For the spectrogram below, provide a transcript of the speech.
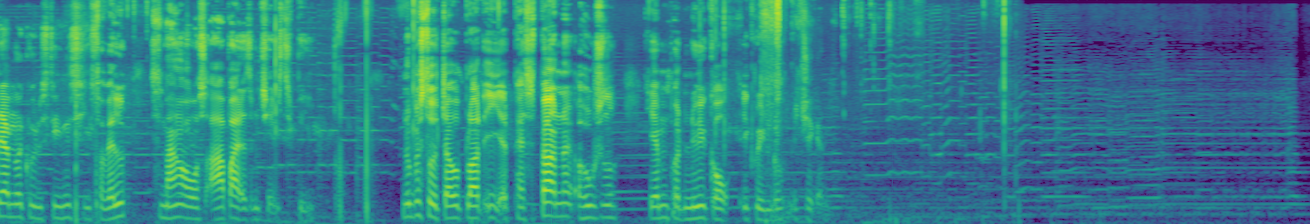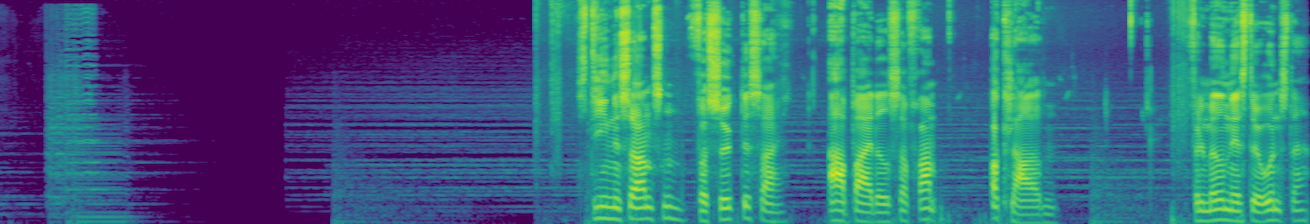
og dermed kunne Stine sige farvel til mange års arbejde som tjenestepige. Nu bestod jobbet blot i at passe børnene og huset hjemme på den nye gård i Greenville, Michigan. Stine Sørensen forsøgte sig, arbejdede sig frem og klarede den. Følg med næste onsdag,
